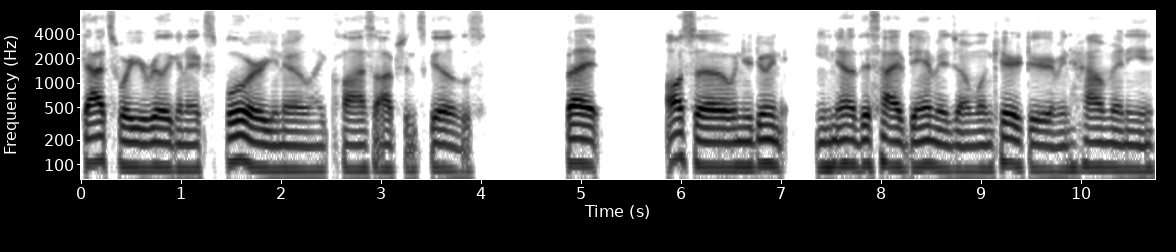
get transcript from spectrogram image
that's where you're really going to explore, you know, like class option skills. But also when you're doing, you know, this high of damage on one character, I mean, how many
